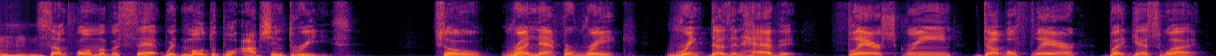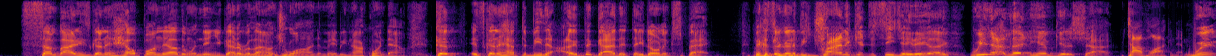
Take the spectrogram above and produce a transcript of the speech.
mm-hmm. some form of a set with multiple option threes. So run that for Rienk. Rienk doesn't have it. Flare screen, double flare, but guess what? Somebody's going to help on the other one. Then you got to rely on Juwan to maybe knock one down. 'Cause It's going to have to be the uh, the guy that they don't expect because they're going to be trying to get to CJ. They like we're not letting him get a shot. Top blocking him. We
